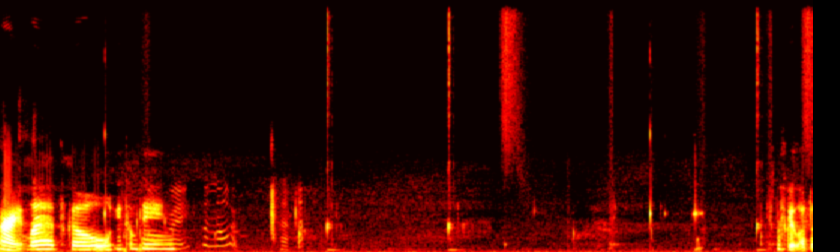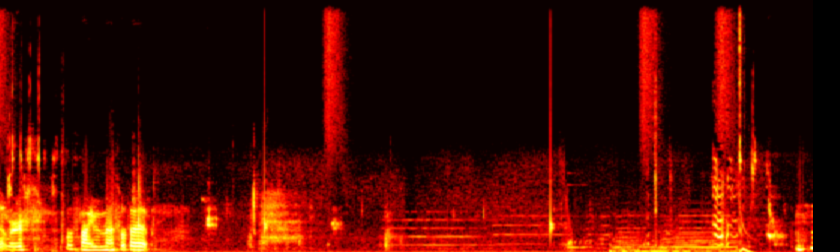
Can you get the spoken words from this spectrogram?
Alright, let's go eat something. Let's get leftovers. Let's not even mess with it. Mm-hmm.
